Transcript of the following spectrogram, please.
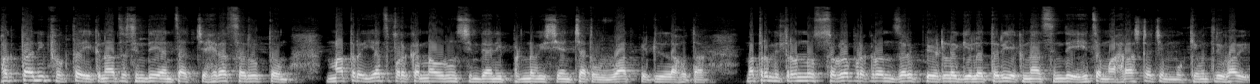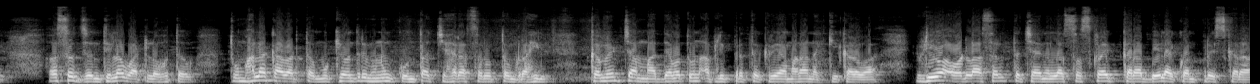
फक्त आणि फक्त एकनाथ शिंदे यांचा चेहरा सर्वोत्तम. मात्र याच प्रकरणावरून शिंदे आणि फडणवीस यांच्यात वाद पेटलेला होता. मात्र मित्रांनो सगळं प्रकरण जर पेटलं गेलं तरी एकनाथ शिंदे हेच महाराष्ट्राचे मुख्यमंत्री व्हावे असं जनतेला वाटलं होतं. तुम्हाला काय वाटतं? मुख्यमंत्री म्हणून कोणता चेहरा सर्वोत्तम राहील? कमेंटच्या माध्यमातून आपली प्रतिक्रिया मला नक्की कळवा. व्हिडिओ आवडला असेल तर चॅनलला सबस्क्राईब करा बेल आयकॉन प्रेस करा.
